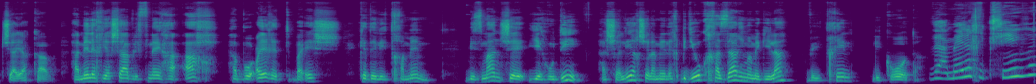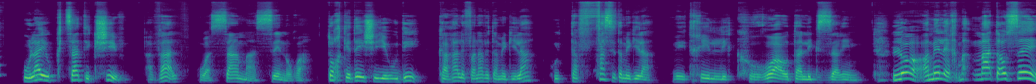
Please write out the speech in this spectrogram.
כשהיה קר. המלך ישב לפני האח הבוערת באש כדי להתחמם, בזמן שיהודי, השליח של המלך, בדיוק חזר עם המגילה והתחיל לקרוא אותה. והמלך הקשיב? אולי הוא קצת הקשיב, אבל הוא עשה מעשה נורא. תוך כדי שיהודי קרא לפניו את המגילה, הוא תפס את המגילה והתחיל לקרוע אותה לגזרים. לא, המלך, מה, מה אתה עושה?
